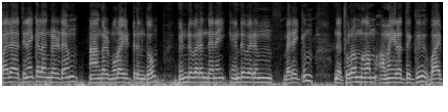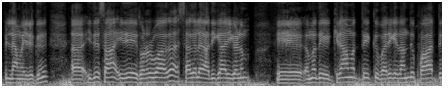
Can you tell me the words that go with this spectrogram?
பல திணைக்களங்களிடம் நாங்கள் முறையிட்டிருந்தோம். இன்று வரும் தினை இன்று வரும் வரைக்கும் இந்த துறைமுகம் அமைகிறதுக்கு வாய்ப்பில்லாமல் இருக்கு. இது சா இது தொடர்பாக சகல அதிகாரிகளும் எமது கிராமத்துக்கு வருகை தந்து பார்த்து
